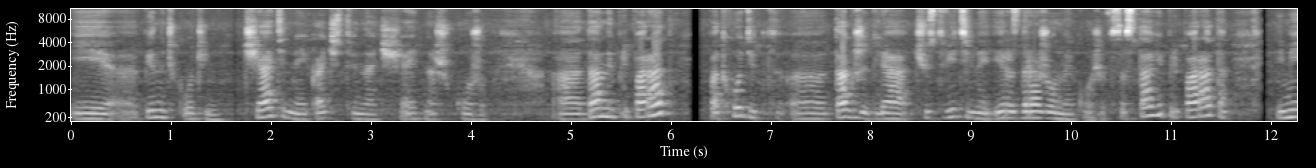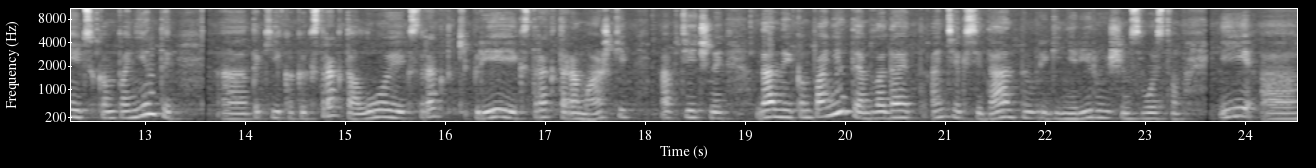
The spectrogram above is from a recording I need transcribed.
и э, пеночка очень тщательно и качественно очищает нашу кожу. А, данный препарат подходит э, также для чувствительной и раздраженной кожи. В составе препарата имеются компоненты, такие как экстракт алоэ, экстракт кипрея, экстракт ромашки аптечной. Данные компоненты обладают антиоксидантным, регенерирующим свойством. И э,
